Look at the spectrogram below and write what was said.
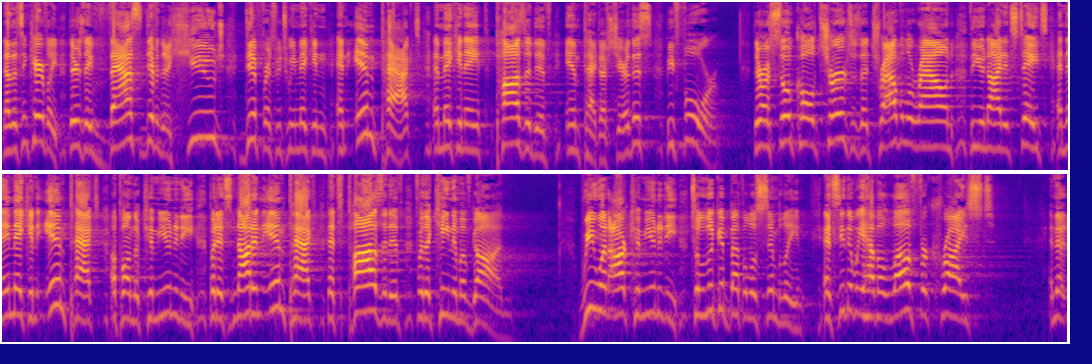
Now, listen carefully. There's a vast difference, a huge difference between making an impact and making a positive impact. I've shared this before. There are so called churches that travel around the United States and they make an impact upon the community, but it's not an impact that's positive for the kingdom of God. We want our community to look at Bethel Assembly and see that we have a love for Christ and, that,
